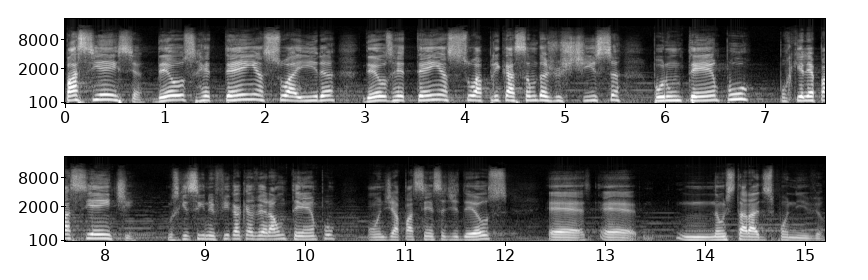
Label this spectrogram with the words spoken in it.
Paciência, Deus retém a sua ira, Deus retém a sua aplicação da justiça por um tempo, porque Ele é paciente. O que significa que haverá um tempo onde a paciência de Deus é, é, não estará disponível.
